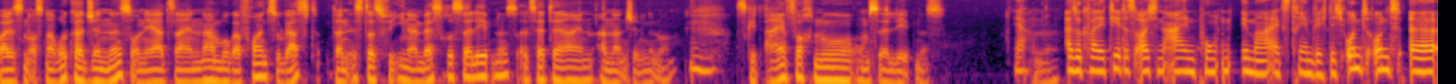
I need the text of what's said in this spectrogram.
weil es ein Osnabrücker Gin ist und er hat seinen Hamburger Freund zu Gast, dann ist das für ihn ein besseres Erlebnis, als hätte er einen anderen Gin genommen. Mhm. Es geht einfach nur ums Erlebnis. Ja, ne? also Qualität ist euch in allen Punkten immer extrem wichtig und, und äh,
